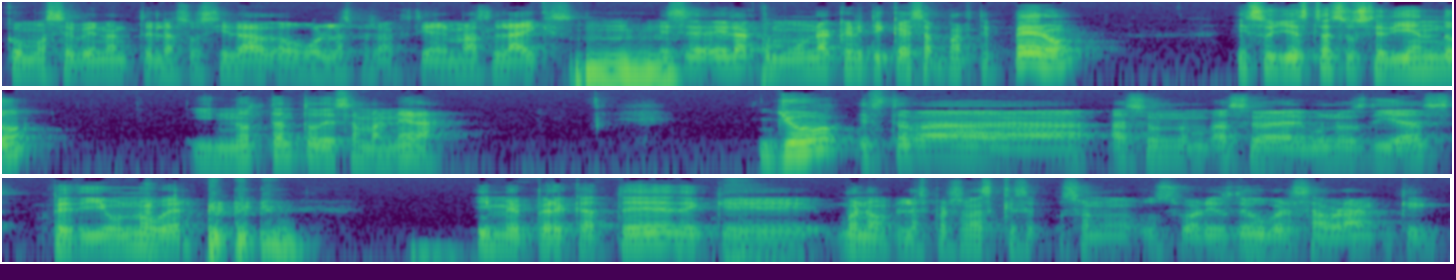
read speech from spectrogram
cómo se ven ante la sociedad o las personas que tienen más likes. era como una crítica a esa parte, pero eso ya está sucediendo y no tanto de esa manera. Yo estaba hace, hace algunos días, pedí un Uber y me percaté de que, bueno, las personas que son usuarios de Uber sabrán que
